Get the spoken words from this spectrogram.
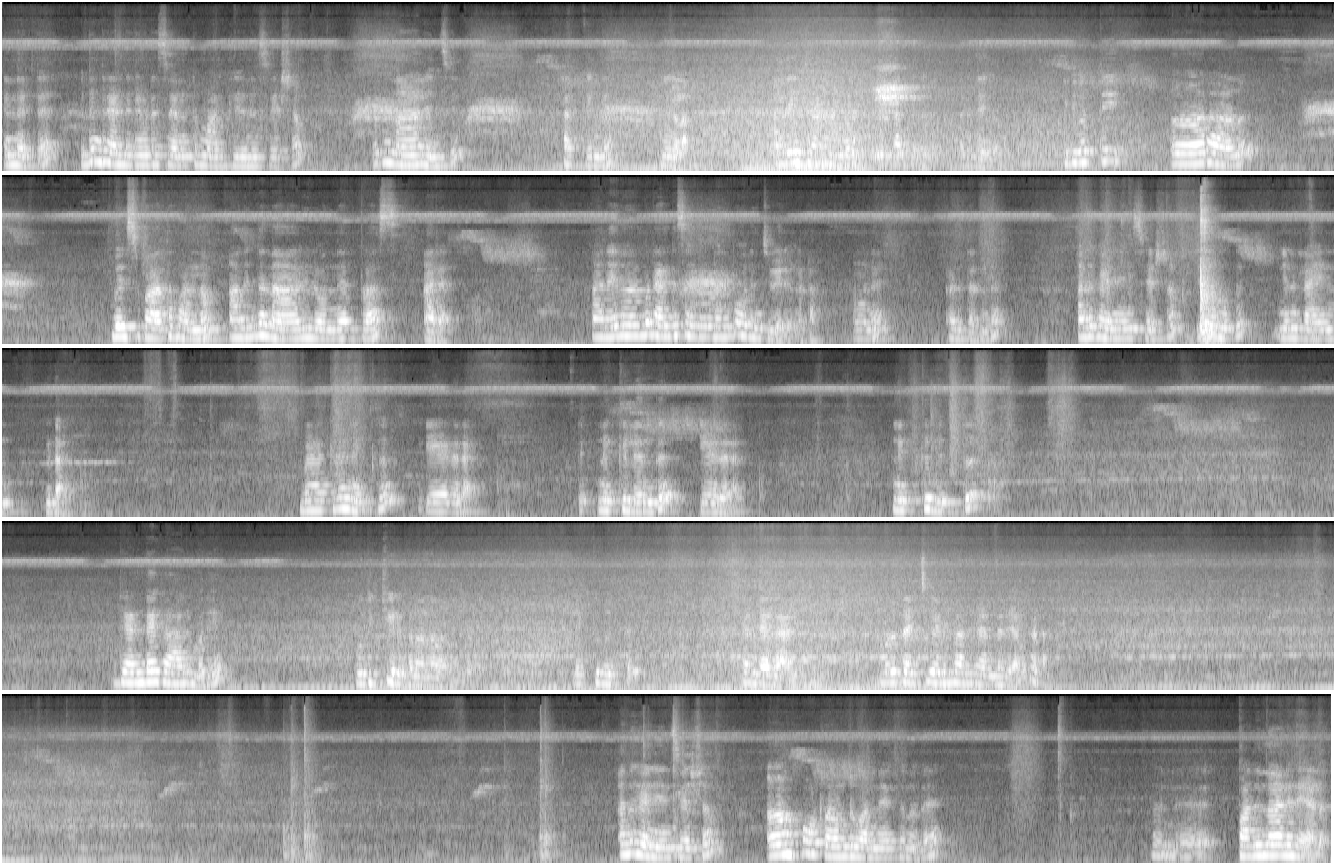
എന്നിട്ട് ഇതിന്റെ രണ്ടിനും കൂടെ സെന്റർ മാർക്ക് ചെയ്തതിന് ശേഷം ഒരു നാലിഞ്ച് ടക്കിന്റെ നീളം. അരയിഞ്ചാണ് നമ്മൾ ടക്ക് ഇരുപത്തി ആറാണ് ബേസ് ഭാഗത്തെ വണ്ണം. അതിന്റെ നാലിലൊന്ന് പ്ലസ് അര. അരയെന്ന് പറയുമ്പോൾ രണ്ട് സൈഡിൽ കൂടെ വരുമ്പോൾ ഒരു ഇഞ്ച് വരും കേട്ടോ. അങ്ങനെ എടുത്തിട്ടുണ്ട്. അത് കഴിഞ്ഞതിന് ശേഷം ഇത് നമുക്ക് ഇങ്ങനെ ലൈൻ ഇടാം. ബാക്കിലെ നെക്ക് ഏഴര. നെക്ക് ലെന്ത് ഏഴര. നെക്ക് വിത്ത് രണ്ടേ കാലം മതി. പുതുക്കിയെടുക്കണമെന്ന് പറയുന്നത് നെക്ക് വിത്ത് രണ്ടേ കാലം. നമ്മൾ തയ്ച്ച് വരുമ്പോൾ അത് രണ്ടരയാവും കേട്ടോ. അത് കഴിഞ്ഞതിന് ശേഷം ഹോൾ റൗണ്ട് വന്നേക്കുന്നത്. പതിനാലരയാണ്.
